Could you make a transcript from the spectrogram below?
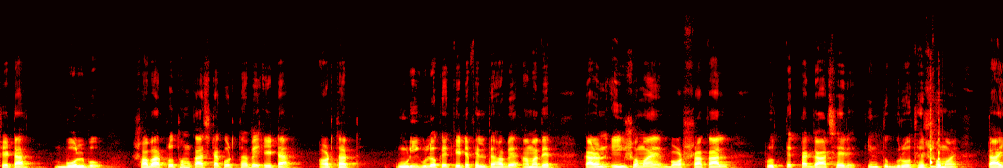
সেটা বলব। সবার প্রথম কাজটা করতে হবে এটা, অর্থাৎ কুঁড়িগুলোকে কেটে ফেলতে হবে আমাদের, কারণ এই সময় বর্ষাকাল প্রত্যেকটা গাছের কিন্তু গ্রোথের সময়। তাই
